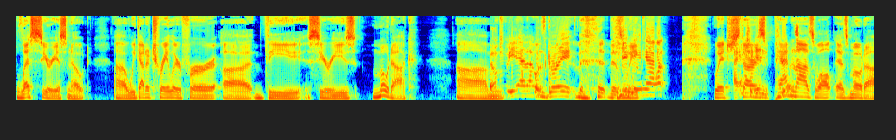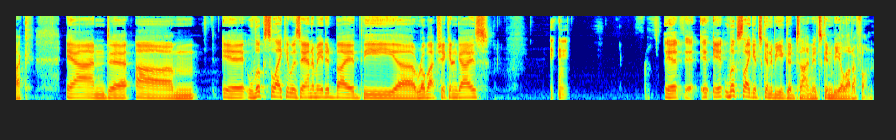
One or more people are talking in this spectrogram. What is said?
less serious note, uh, we got a trailer for uh, the series MODOK um, Oh yeah, that was great. this week, Yeah. which I stars Patton Oswalt as MODOK, and uh, um, it looks like it was animated by the uh, Robot Chicken guys. Mm-hmm. It, it it looks like it's going to be a good time. It's going to be a lot of fun.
